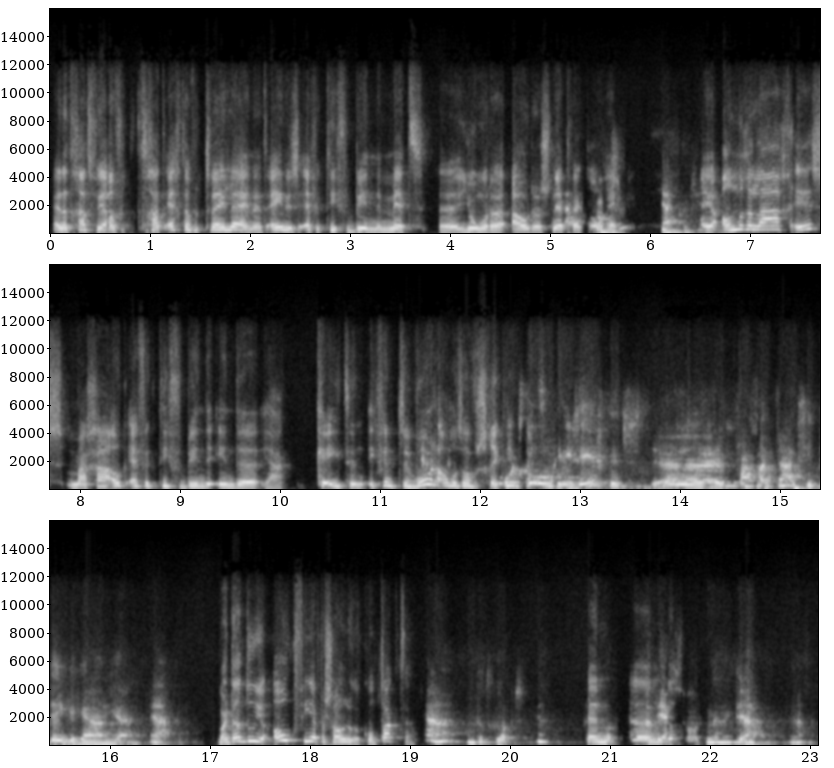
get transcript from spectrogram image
En dat gaat voor jou over, het gaat echt over twee lijnen. Het ene is effectief verbinden met uh, jongeren, ouders, netwerk ja, omheen. Ja, en je andere laag is, maar ga ook effectief verbinden in de ja, keten. Ik vind de woorden allemaal zo verschrikkelijk. Goed georganiseerd, dus uh, fragmentatie tegengaan, ja. ja. Maar dat doe je ook via persoonlijke contacten. Ja, dat klopt. Ja. En, dat, ja. ja.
